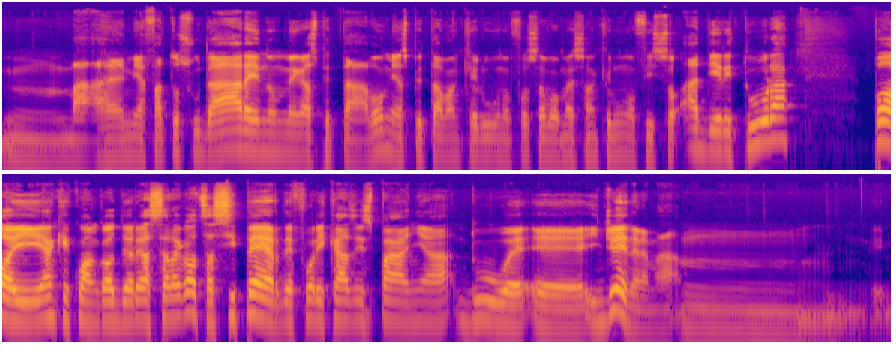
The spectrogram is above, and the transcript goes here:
mm, ma eh, mi ha fatto sudare, non me l'aspettavo, mi aspettavo anche l'uno, forse avevo messo anche l'uno fisso addirittura. Poi anche qua in gol del Real Saragozza si perde fuori casa in Spagna 2 eh, in genere, ma mh, mm,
